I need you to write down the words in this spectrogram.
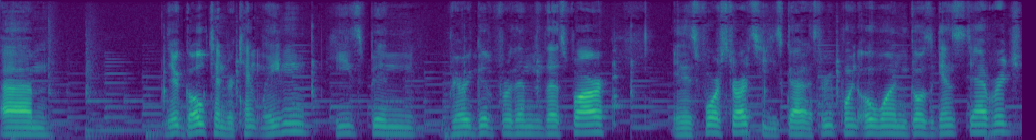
Um, their goaltender Kent Layton, he's been very good for them thus far. In his four starts, he's got a 3.01 goals against average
